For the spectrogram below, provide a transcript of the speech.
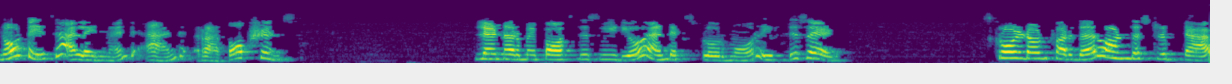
Notice the alignment and wrap options. Learner may pause this video and explore more if desired. Scroll down further on the strip tab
